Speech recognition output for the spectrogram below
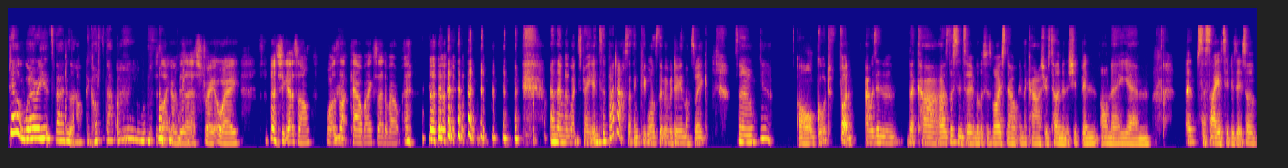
don't worry, it's fine. Was like, oh my god, that She's like going to be there straight away. When she gets home. What has that cowbag said about me? and then we went straight into badass, I think it was that we were doing last week. So yeah, all good fun. I was in the car. I was listening to Melissa's voice note in the car. She was telling me that she'd been on a um a society visit. So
